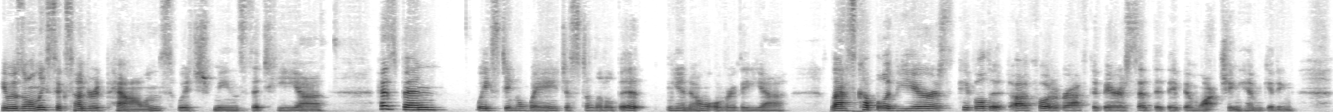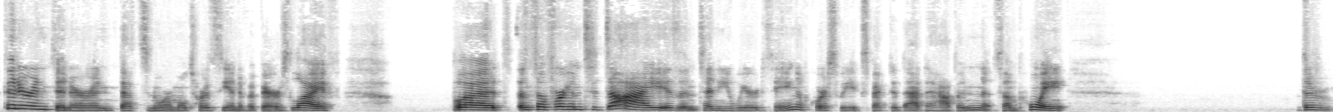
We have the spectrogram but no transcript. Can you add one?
He was only 600 pounds, which means that he uh, has been wasting away just a little bit, you know, over the uh, last couple of years. People that uh, photographed the bear said that they've been watching him getting thinner and thinner, and that's normal towards the end of a bear's life. But, and so for him to die isn't any weird thing. Of course, we expected that to happen at some point. The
